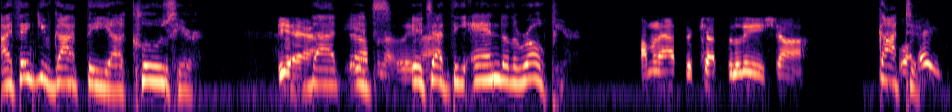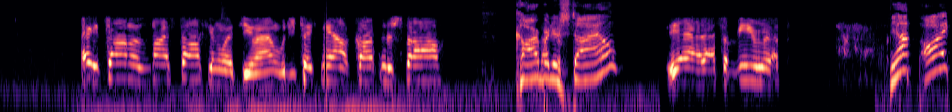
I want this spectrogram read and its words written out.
I think you've got the uh, clues here. Yeah, that it's it's at the end of the rope here. I'm gonna have to cut the leash, huh? Got Well, to. hey, hey, Tom, it was nice talking with you, man. Would you take me out carpenter style? Carpenter style? Yeah, that's a V-rip. Yep. All right.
